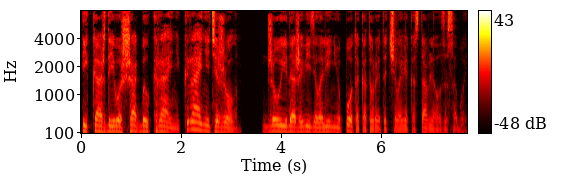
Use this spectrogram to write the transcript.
и каждый его шаг был крайне, крайне тяжелым. Джоуи даже видела линию пота, которую этот человек оставлял за собой.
